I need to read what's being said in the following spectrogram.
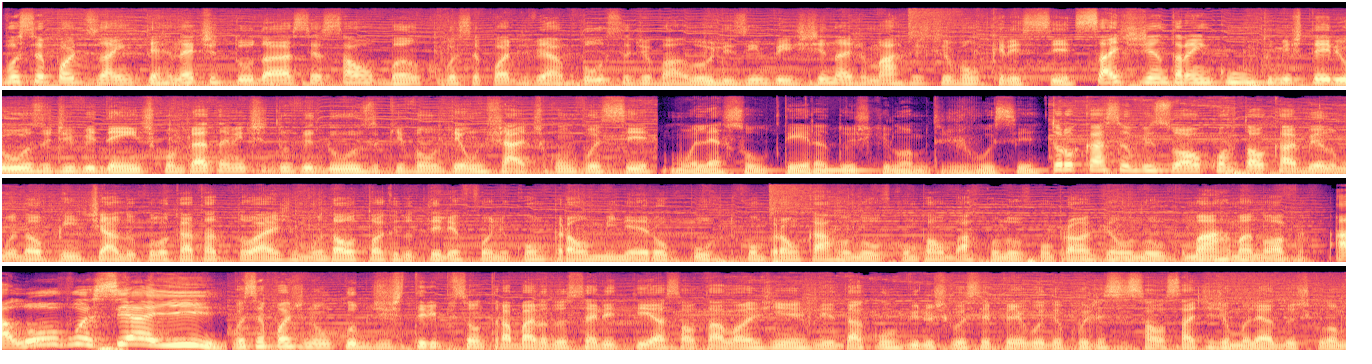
Você pode usar a internet toda, acessar o banco, você pode ver a bolsa de valores, investir nas marcas que vão crescer, site de entrar em culto misterioso, dividente, completamente duvidoso, que vão ter um chat com você, mulher solteira 2km de você, trocar seu visual, cortar o cabelo, mudar o penteado, colocar tatuagem, mudar o toque do telefone, comprar um mini aeroporto, comprar um carro novo, comprar um barco novo, comprar um avião novo, uma arma nova. Alô, você aí! Você pode ir num clube de strip, ser um trabalhador CLT, assaltar lojinhas, lidar com vírus que você pegou depois de acessar o site de mulher 2km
